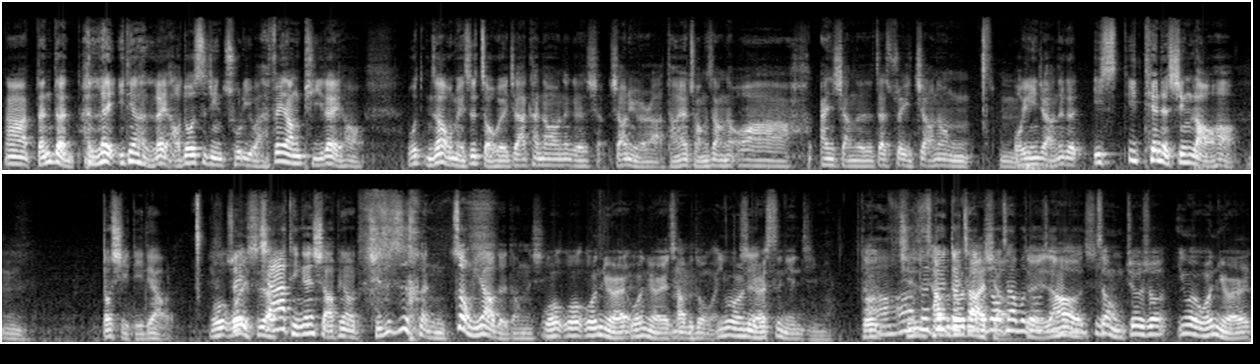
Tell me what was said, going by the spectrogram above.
那等等很累，一天很累，好多事情处理完，非常疲累哈。我你知道我每次走回家看到那个小小女儿啊躺在床上，那哇安详的在睡觉那种，嗯、我跟你讲那个一一天的辛劳哈，嗯，都洗涤掉了。我所以家庭跟小朋友其实是很重要的东西。我我我女儿我女儿也差不多嘛，嗯、因为我女儿四年级嘛，对，其实差不多大小，对。然后这种就是说，因为我女儿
